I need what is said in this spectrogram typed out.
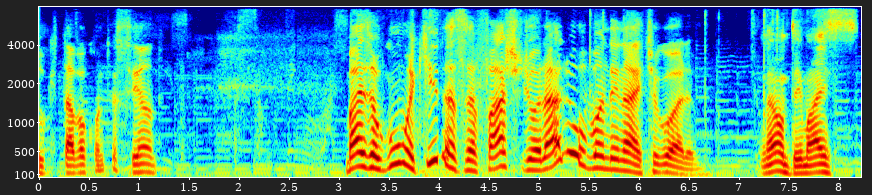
do que estava acontecendo. Mais alguma aqui nessa faixa de horário ou Monday Night agora? Não, tem mais.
